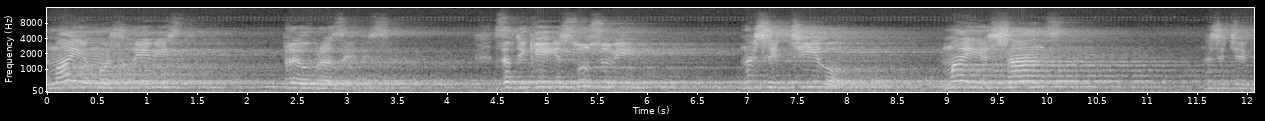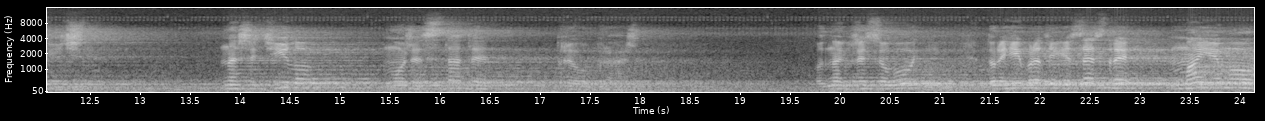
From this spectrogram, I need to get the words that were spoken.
має можливість преобразитися. Завдяки Ісусові наше тіло має шанс на життя вічне. Наше тіло може стати преображеним. Однак вже сьогодні, дорогі брати і сестри, маємо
